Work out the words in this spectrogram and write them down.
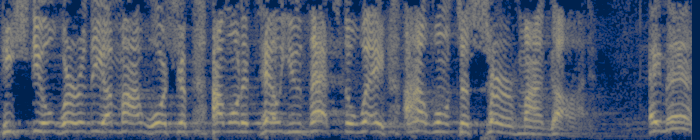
He's still worthy of my worship. I want to tell you that's the way I want to serve my God. Amen.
